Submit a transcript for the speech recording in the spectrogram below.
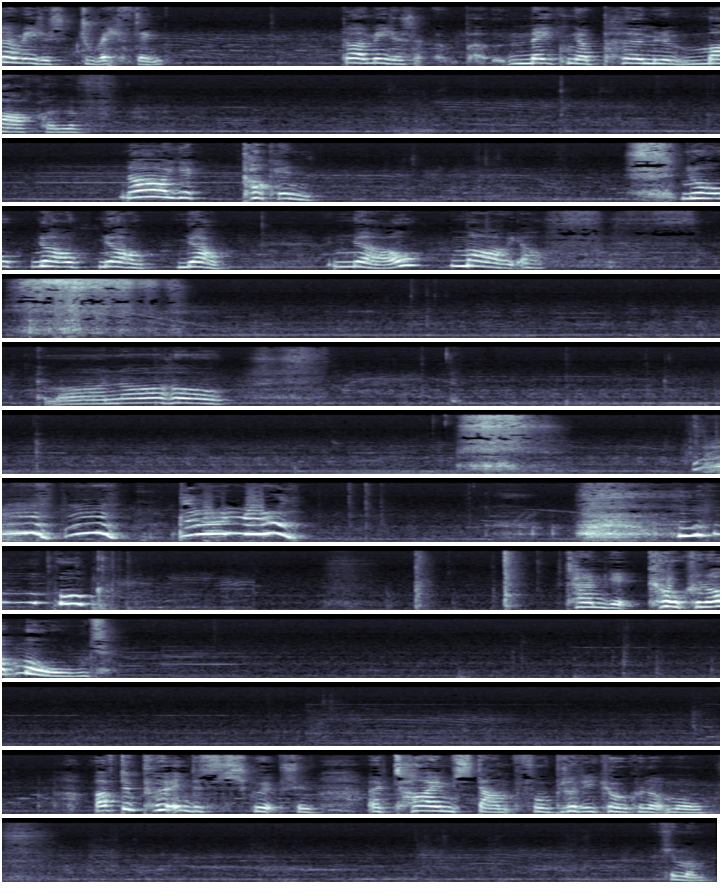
Don't me just drifting. Don't me just uh, making a permanent mark on the. No, you cocking. No, no, no, no, no, Mario. Oh, Come on, no. Oh no! Poke. To get coconut mall. I have to put in the description a timestamp for bloody coconut mall. It's your mum.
